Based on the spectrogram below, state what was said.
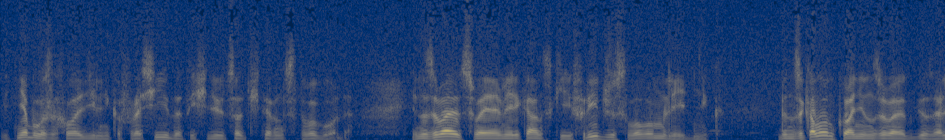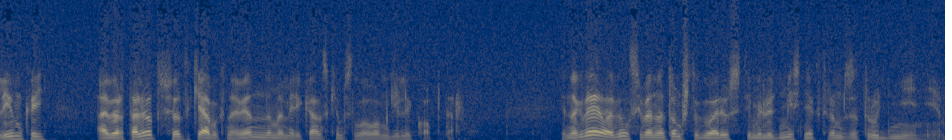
Ведь не было же холодильников в России до 1914 года. И называют свои американские фриджи словом «ледник». Бензоколонку они называют «газолинкой», а вертолет все-таки обыкновенным американским словом «геликоптер». Иногда я ловил себя на том, что говорю с этими людьми с некоторым затруднением.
